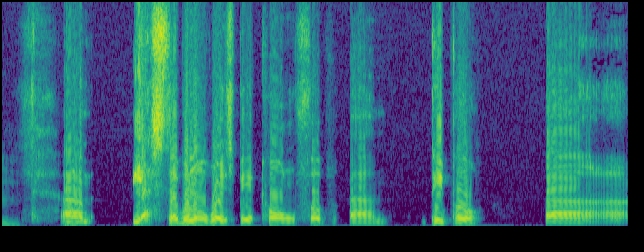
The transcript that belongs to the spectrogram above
Mm. Um, yes, there will always be a call for um, people uh,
